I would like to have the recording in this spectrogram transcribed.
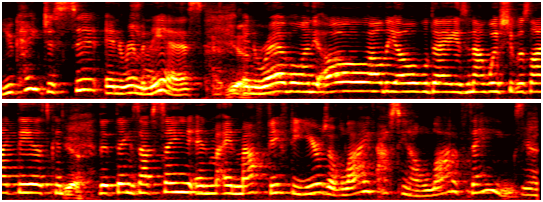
You can't just sit and reminisce Yeah. and revel in the oh all the old days and I wish it was like this. Can, Yeah. The things I've seen in my, in my 50 years of life, I've seen a lot of things. Yeah.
